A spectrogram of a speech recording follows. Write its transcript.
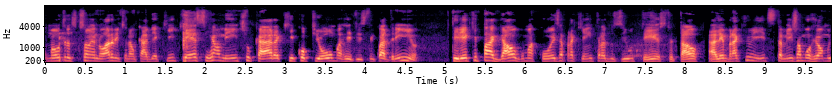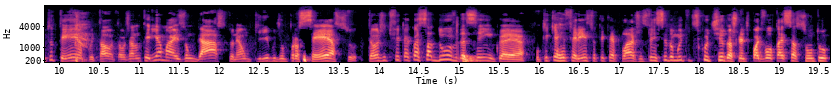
uma outra discussão enorme que não cabe aqui, que é se realmente o cara que copiou uma revista em quadrinho teria que pagar alguma coisa para quem traduziu o texto e tal. A lembrar que o Yeats também já morreu há muito tempo e tal, então já não teria mais um gasto, né, um perigo de um processo. Então a gente fica com essa dúvida, assim, é, o que, é referência, o que, é plágio. Isso tem sido muito discutido. Acho que a gente pode voltar a esse assunto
